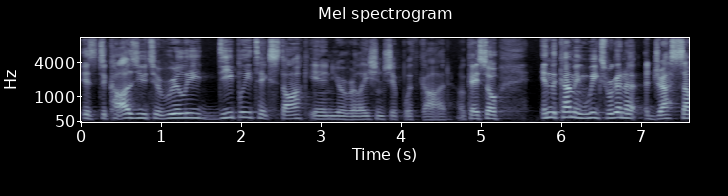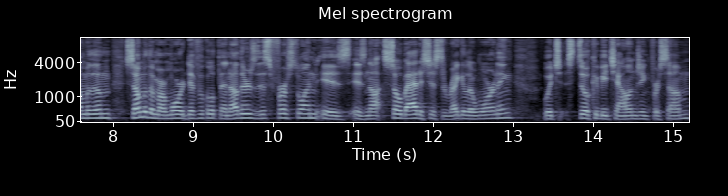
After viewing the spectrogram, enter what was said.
Is to cause you to really deeply take stock in your relationship with God. Okay, so in the coming weeks, we're going to address some of them. Some of them are more difficult than others. This first one is, is not so bad, it's just a regular warning, which still could be challenging for some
